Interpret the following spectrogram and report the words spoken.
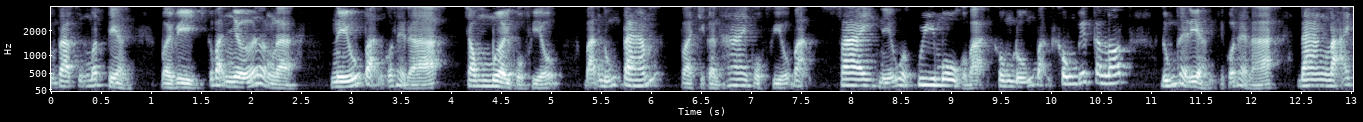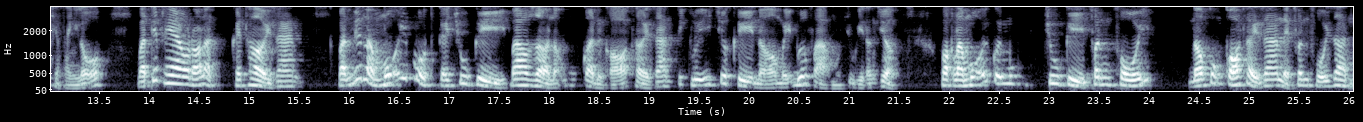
chúng ta cũng mất tiền. Bởi vì các bạn nhớ rằng là nếu bạn có thể đã trong 10 cổ phiếu bạn đúng 8 và chỉ cần hai cổ phiếu bạn sai nếu mà quy mô của bạn không đúng bạn không biết cắt lót đúng thời điểm thì có thể là đang lãi trở thành lỗ. Và tiếp theo đó là cái thời gian. Bạn biết là mỗi một cái chu kỳ bao giờ nó cũng cần có thời gian tích lũy trước khi nó mới bước vào một chu kỳ tăng trưởng. Hoặc là mỗi cái chu kỳ phân phối nó cũng có thời gian để phân phối dần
